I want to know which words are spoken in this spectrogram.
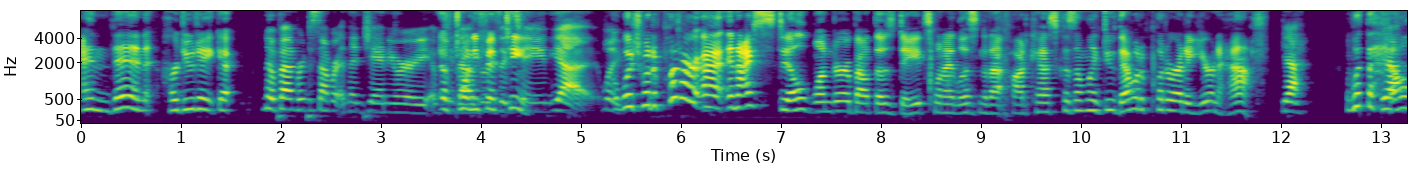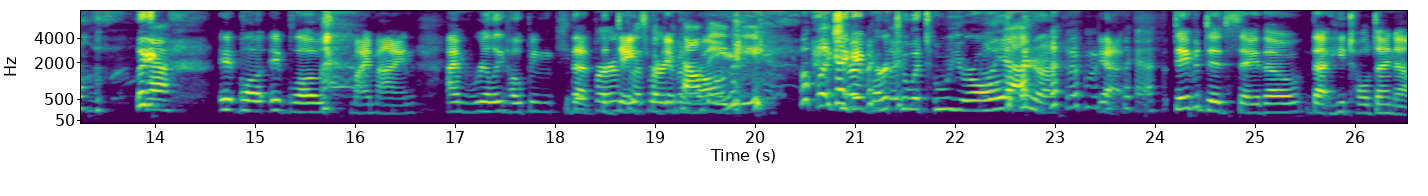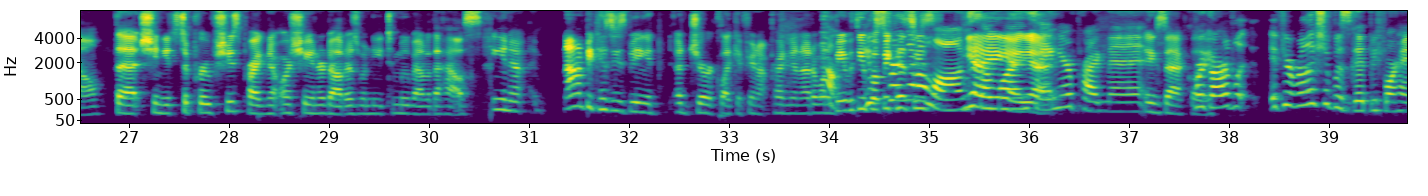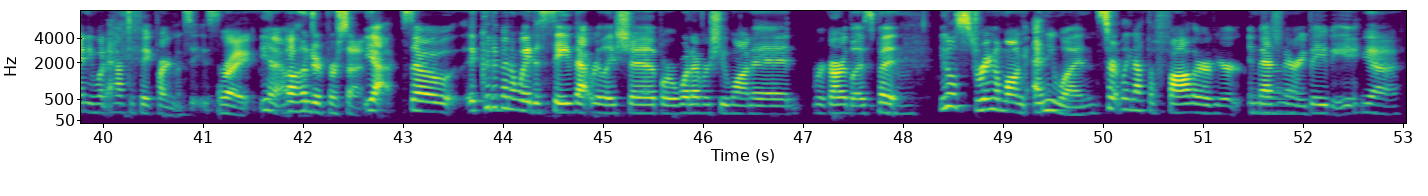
And then her due date get November, December, and then January of, Of 2015. 2015. Yeah. Like, which would have put her at and I still wonder about those dates when I listen to that podcast cuz I'm like dude that would have put her at a year and a half. yeah. What the Yeah. hell? like, Yeah. It blow it blows my mind. I'm really hoping She that the dates were given wrong. like, she gave birth to a two year old. Yeah. Yeah. David did say though that he told Dynel that she needs to prove she's pregnant or she and her daughters would need to move out of the house. You know, not because he's being a, a jerk, like if you're not pregnant, I don't want to be with you, but because he's along yeah, someone yeah, yeah. saying you're pregnant. exactly Regardless, if your relationship was good beforehand, you wouldn't have to fake pregnancies. right. You know. a hundred percent. Yeah. So it could have been a way to save that relationship or whatever she wanted, regardless. But Mhm. you don't string along anyone, certainly not the father of your imaginary baby. Yeah.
